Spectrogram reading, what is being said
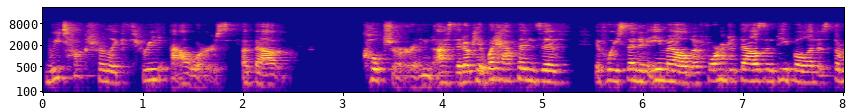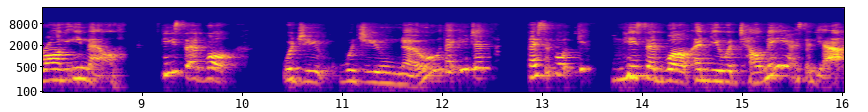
we talked for like three hours about culture, and I said, okay, what happens if if we send an email to 400,000 people and it's the wrong email? He said, well, would you would you know that you did? And I said, well, yeah. and he said, well, and you would tell me? I said, yeah.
